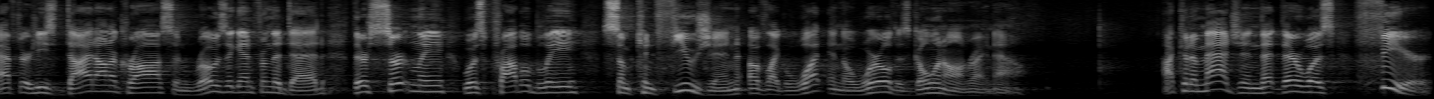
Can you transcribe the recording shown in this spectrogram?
after he's died on a cross and rose again from the dead, there certainly was probably some confusion of like, what in the world is going on right now? I could imagine that there was fear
